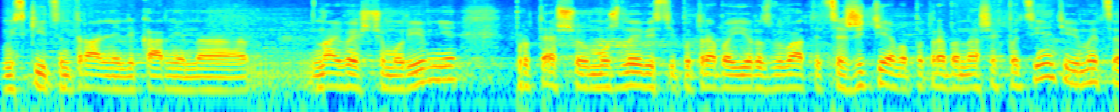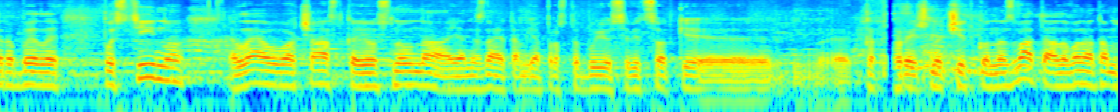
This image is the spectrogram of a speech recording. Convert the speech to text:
міській центральній лікарні на найвищому рівні. Про те, що можливість і потреба її розвивати це життєва потреба наших пацієнтів. І ми це робили постійно. Левова частка і основна. Я не знаю, там я просто боюся відсотки е, категорично чітко назвати, але вона там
